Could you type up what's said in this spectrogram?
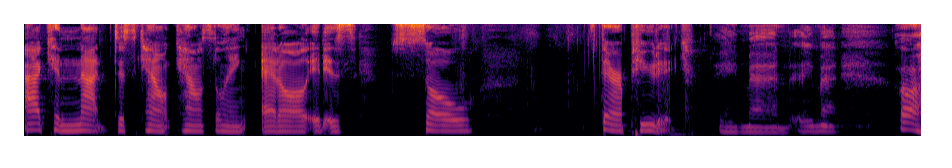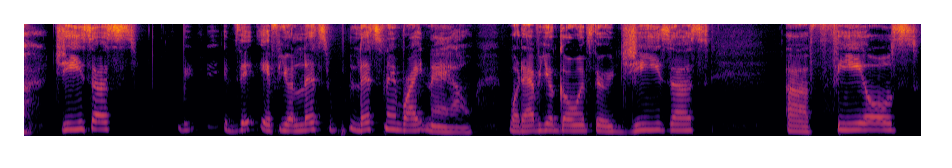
I cannot discount counseling at all. It is so therapeutic. Amen. Amen. Uh, Jesus, if if you're listening right now, whatever you're going through, Jesus uh, feels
